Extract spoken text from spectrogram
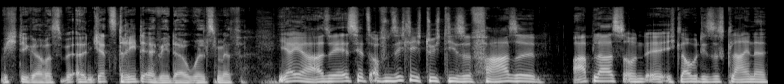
Wichtigeres. Äh, jetzt dreht er wieder, Will Smith. Ja, ja, also er ist jetzt offensichtlich durch diese Phase Ablass und äh, ich glaube, dieses kleine,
